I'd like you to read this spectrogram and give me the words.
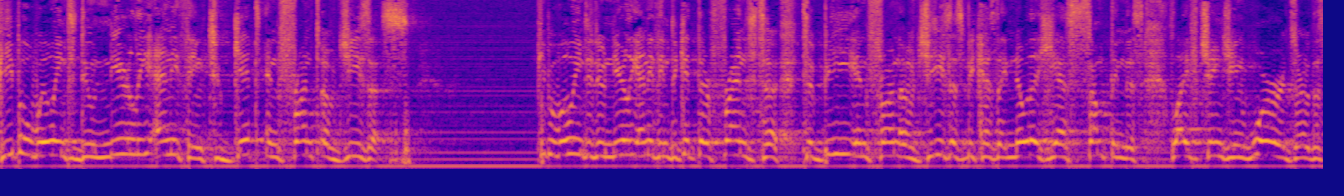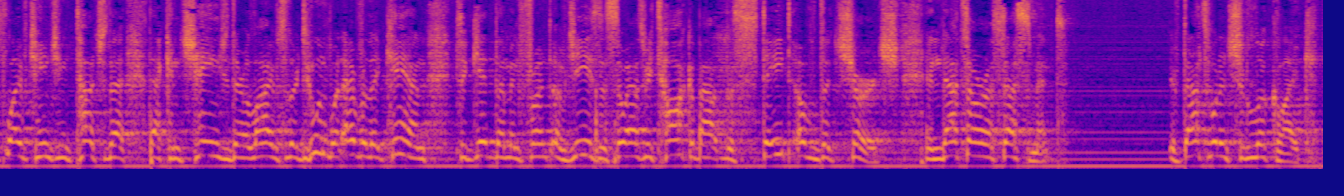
People willing to do nearly anything to get in front of Jesus. People willing to do nearly anything to get their friends to, to be in front of Jesus because they know that He has something, this life changing words or this life changing touch that, that can change their lives. So they're doing whatever they can to get them in front of Jesus. So as we talk about the state of the church, and that's our assessment, if that's what it should look like,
